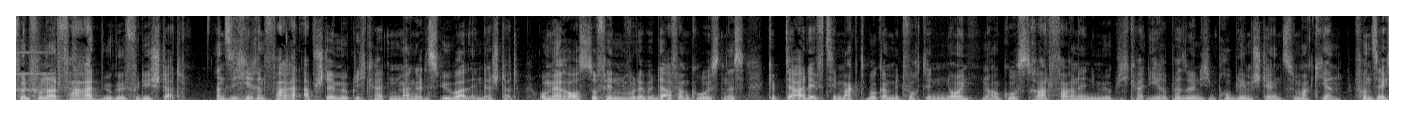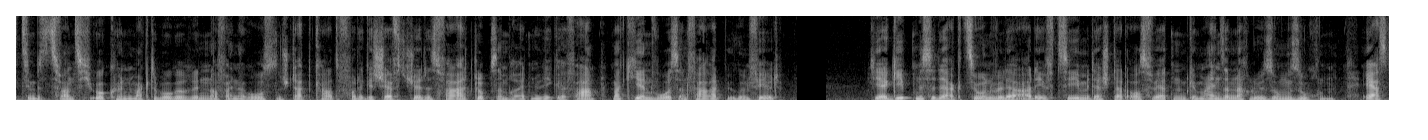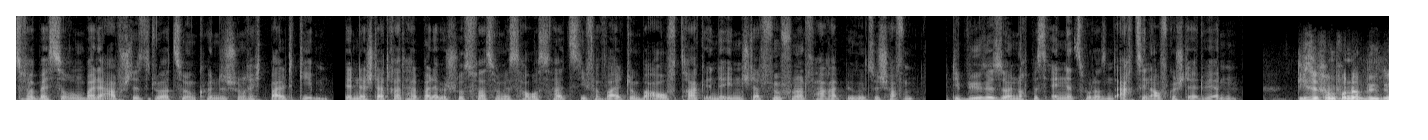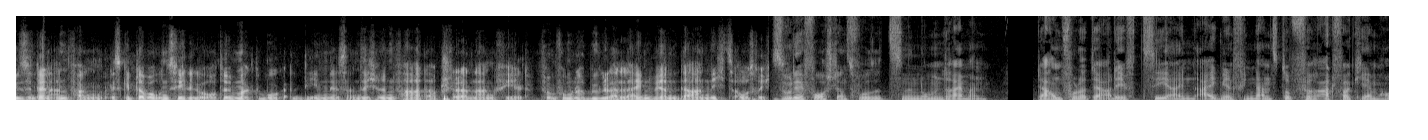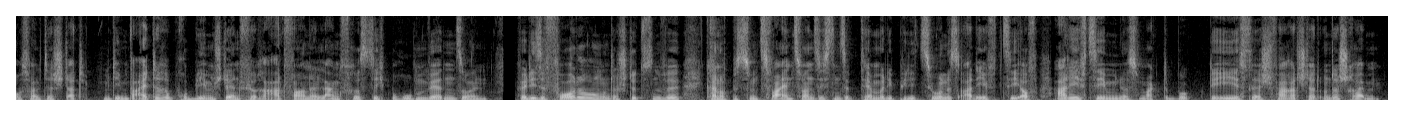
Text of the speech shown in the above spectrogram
500 Fahrradbügel für die Stadt. An sicheren Fahrradabstellmöglichkeiten mangelt es überall in der Stadt. Um herauszufinden, wo der Bedarf am größten ist, gibt der ADFC Magdeburg am Mittwoch, den 9. August Radfahrenden die Möglichkeit, ihre persönlichen Problemstellen zu markieren. Von 16 bis 20 Uhr können Magdeburgerinnen auf einer großen Stadtkarte vor der Geschäftsstelle des Fahrradclubs am Breitenweg 11a markieren, wo es an Fahrradbügeln fehlt. Die Ergebnisse der Aktion will der ADFC mit der Stadt auswerten und gemeinsam nach Lösungen suchen. Erste Verbesserungen bei der Abstellsituation könnte es schon recht bald geben, denn der Stadtrat hat bei der Beschlussfassung des Haushalts die Verwaltung beauftragt, in der Innenstadt 500 Fahrradbügel zu schaffen. Die Bügel sollen noch bis Ende 2018 aufgestellt werden. Diese 500 Bügel sind ein Anfang. Es gibt aber unzählige Orte in Magdeburg, an denen es an sicheren Fahrradabstellanlagen fehlt. 500 Bügel allein werden da nichts ausrichten. So der Vorstandsvorsitzende Norman Dreimann. Darum fordert der ADFC einen eigenen Finanztopf für Radverkehr im Haushalt der Stadt, mit dem weitere Problemstellen für Radfahrende langfristig behoben werden sollen. Wer diese Forderung unterstützen will, kann noch bis zum 22. September die Petition des ADFC auf adfc-magdeburg.de/fahrradstadt unterschreiben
